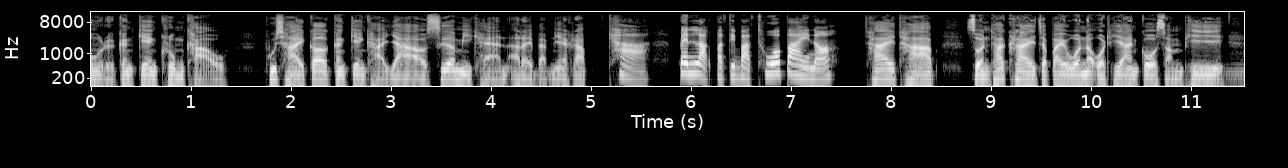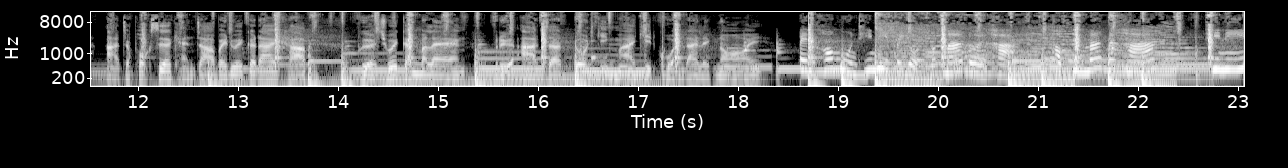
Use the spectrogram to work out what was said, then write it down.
งหรือกางเกงคลุมเขา ผู้ชายก็กางเกงขายาว เสื้อมีแขนอะไรแบบเนี้ยครับ ค่ะ เป็นหลักปฏิบัติทั่วไปเนาะใช่ครับ ส่วนถ้าใครจะไปวนอุทยานโกสัมพี อาจจะพกเสื้อแขนจาวไปด้วยก็ได้ครับ เผื่อช่วยกันแมลง หรืออาจจะโดนกิ่งไม้ขีดข่วนได้เล็กน้อย เป็นข้อมูลที่มีประโยชน์มากๆเลยค่ะ ขอบคุณมากนะคะ ทีนี้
